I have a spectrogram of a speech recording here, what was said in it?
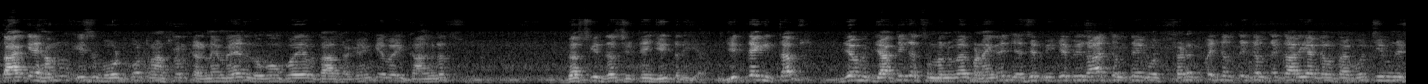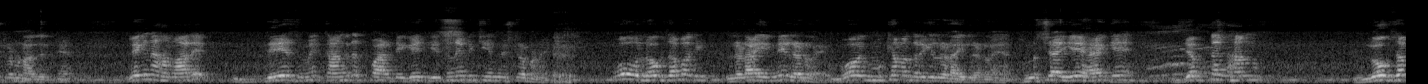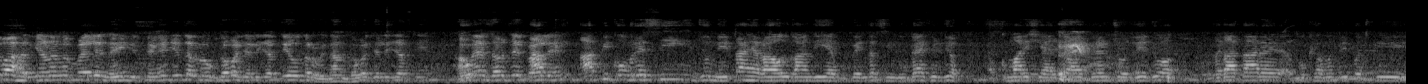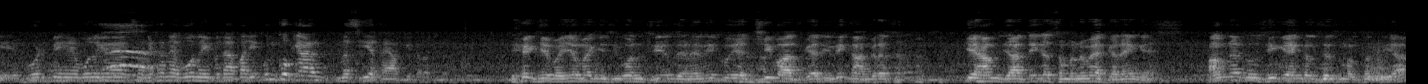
ताकि हम इस वोट को ट्रांसफ़र करने में लोगों को ये बता सकें कि भाई कांग्रेस दस की दस सीटें जीत रही है। जीतेगी तब जब जातिगत समन्वय बनेगा। जैसे बीजेपी राज चलते वो सड़क पे चलते चलते कार्यकर्ता को चीफ मिनिस्टर बना देते हैं। लेकिन हमारे देश में कांग्रेस पार्टी के जितने भी चीफ मिनिस्टर बने, वो लोकसभा की लड़ाई नहीं लड़ रहे वो मुख्यमंत्री की लड़ाई लड़ रहे हैं। समस्या ये है कि जब तक हम लोकसभा हरियाणा में पहले नहीं जीतेंगे जिधर लोकसभा चली जाती है उधर विधानसभा चली जाती है। हमें सबसे पहले आपकी- कांग्रेसी जो नेता है राहुल गांधी है भूपेंद्र सिंह हुड्डा है फिर जो कुमारी शैलजा है किरण चौधरी जो लगातार मुख्यमंत्री पद की वोट में है वो लोग हैं, संगठन है वो नहीं बना पा रही। उनको क्या नसीहत है आपकी तरफ़ से? देखिए भैया मैं किसी को नसीहत देने नहीं कोई अच्छी बात कह रही थी कांग्रेस कि हम जाति का समन्वय करेंगे। हमने तो उसी के एंगल से समर्थन दिया।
